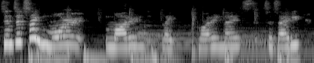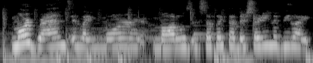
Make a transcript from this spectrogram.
since it's like more modern, like modernized society, more brands and like more models and stuff like that. They're starting to be like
